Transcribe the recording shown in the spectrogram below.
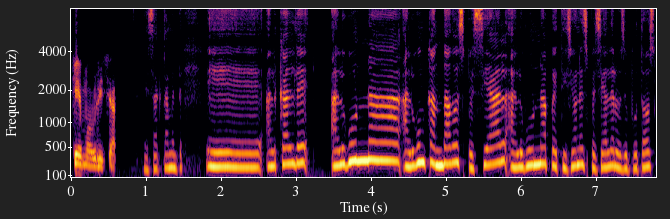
que movilizar. Exactamente. Eh, alcalde, ¿alguna algún candado especial, alguna petición especial de los diputados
